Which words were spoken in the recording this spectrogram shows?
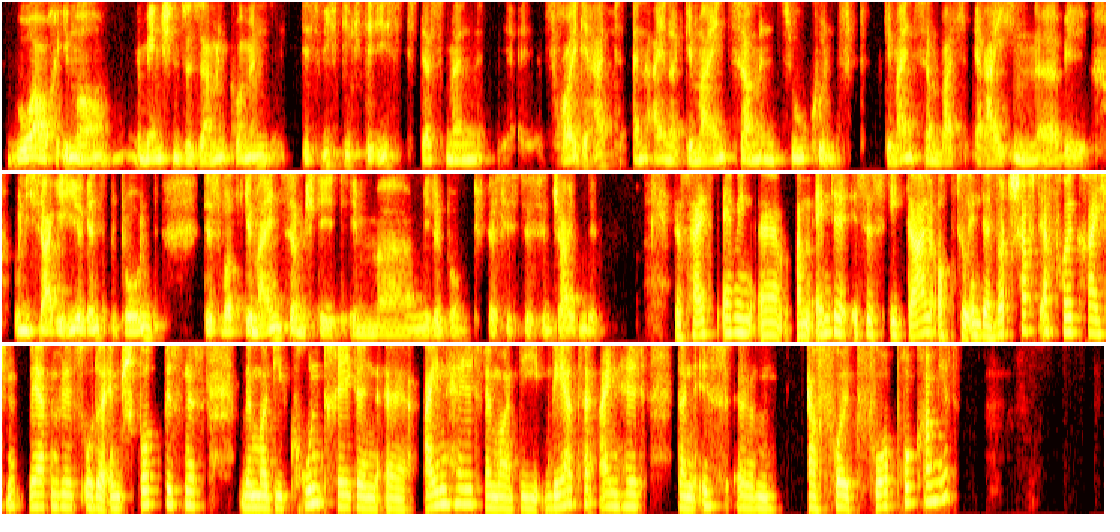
wo auch immer Menschen zusammenkommen. Das Wichtigste ist, dass man Freude hat an einer gemeinsamen Zukunft gemeinsam was erreichen äh, will. Und ich sage hier ganz betont, das Wort gemeinsam steht im äh, Mittelpunkt. Das ist das Entscheidende. Das heißt, Erwin, äh, am Ende ist es egal, ob du in der Wirtschaft erfolgreich werden willst oder im Sportbusiness. Wenn man die Grundregeln äh, einhält, wenn man die Werte einhält, dann ist ähm, Erfolg vorprogrammiert.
